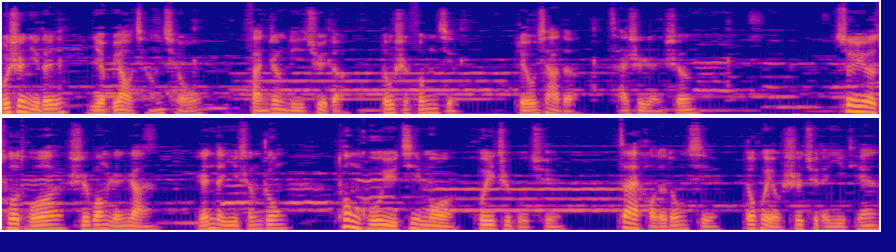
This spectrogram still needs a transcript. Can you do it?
不是你的也不要强求，反正离去的都是风景，留下的才是人生。岁月蹉跎，时光荏苒，人的一生中，痛苦与寂寞挥之不去。再好的东西都会有失去的一天，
